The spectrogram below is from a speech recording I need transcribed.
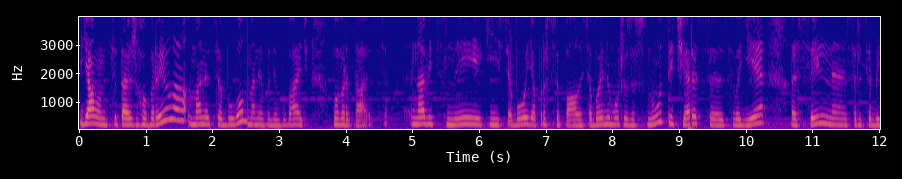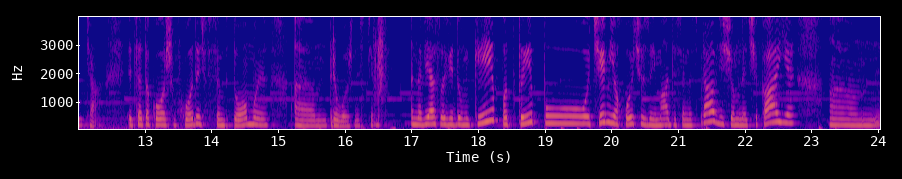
Я вам це теж говорила. В мене це було, в мене вони бувають, повертаються. Навіть сни якісь, або я просипалася, або я не можу заснути через е, своє е, сильне серцебиття. І це також входить в симптоми ем, тривожності. Нав'язливі думки по типу, чим я хочу займатися насправді, що мене чекає, ем,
